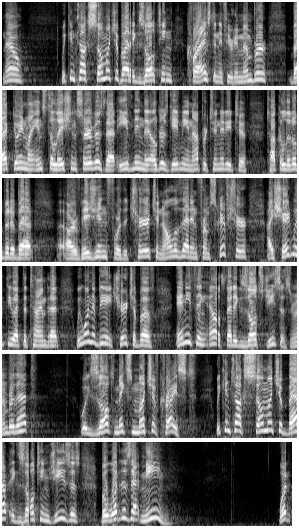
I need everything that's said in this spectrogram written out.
Now, we can talk so much about exalting Christ, and if you remember back during my installation service that evening, the elders gave me an opportunity to talk a little bit about uh, our vision for the church and all of that. And from Scripture, I shared with you at the time that we want to be a church above anything else that exalts Jesus. Remember that? Who exalts, makes much of Christ. We can talk so much about exalting Jesus, but what does that mean? What,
